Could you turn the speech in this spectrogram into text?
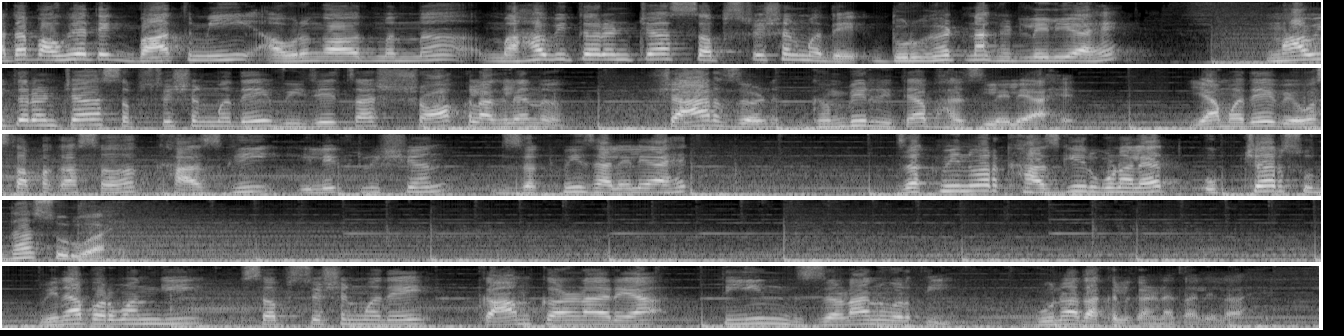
आता पाहूयात एक बातमी औरंगाबादमधनं महावितरणच्या सबस्टेशनमध्ये दुर्घटना घडलेली आहे. महावितरणच्या सबस्टेशनमध्ये विजेचा शॉक लागल्यानं चार जण गंभीररित्या भाजलेले आहेत. यामध्ये व्यवस्थापकासह खासगी इलेक्ट्रिशियन जखमी झालेले आहेत. जखमींवर खासगी रुग्णालयात उपचार सुद्धा सुरू आहेत. विनापरवानगी सबस्टेशनमध्ये काम करणाऱ्या तीन जणांवरती गुन्हा दाखल करण्यात आलेला आहे.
